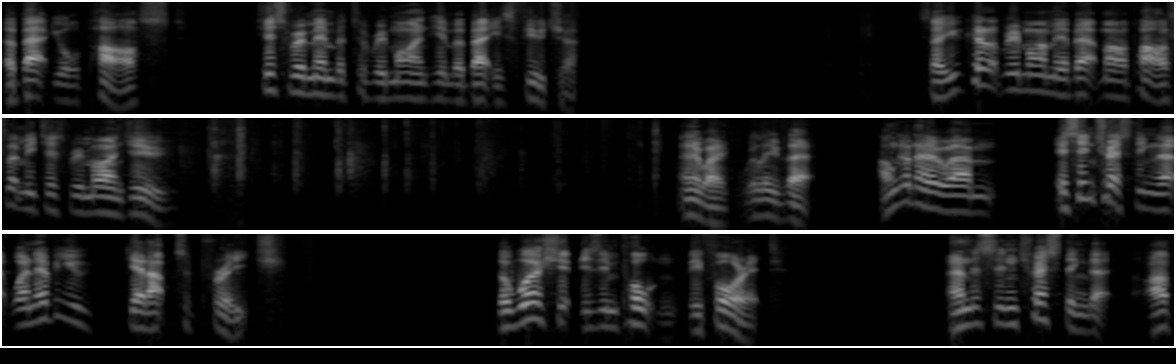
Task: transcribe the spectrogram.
about your past, just remember to remind him about his future. So you cannot remind me about my past. Let me just remind you. Anyway, we'll leave that. I'm going to. Um, it's interesting that whenever you get up to preach, the worship is important before it. And it's interesting that I've,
